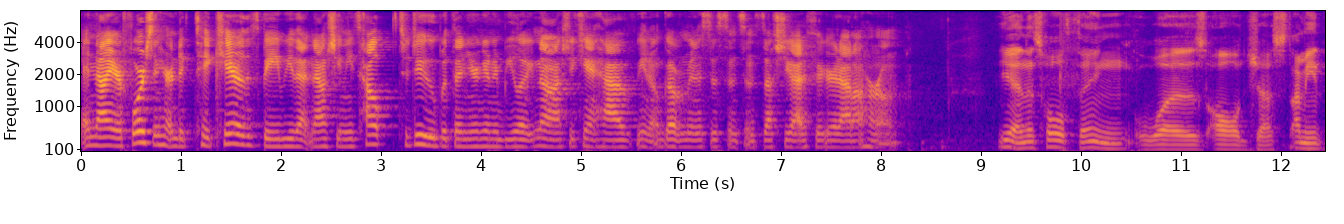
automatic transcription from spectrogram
and now you're forcing her to take care of this baby that now she needs help to do but then you're going to be like nah she can't have you know government assistance and stuff. She got to figure it out on her own. Yeah and this whole thing was all just i mean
